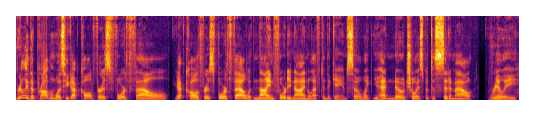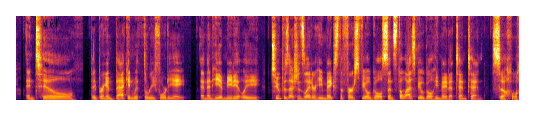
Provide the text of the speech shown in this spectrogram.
really the problem was he got called for his fourth foul. He got called for his fourth foul with 9:49 left in the game. So like you had no choice but to sit him out really until they bring him back in with 348 and then he immediately two possessions later he makes the first field goal since the last field goal he made at 10-10. So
